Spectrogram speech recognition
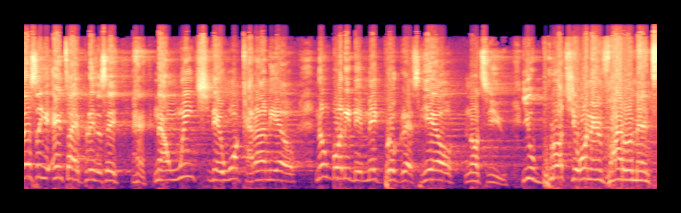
Let's say you enter a place and say, now which they walk around here, oh? nobody they make progress here, oh, not you. You brought your own environment.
